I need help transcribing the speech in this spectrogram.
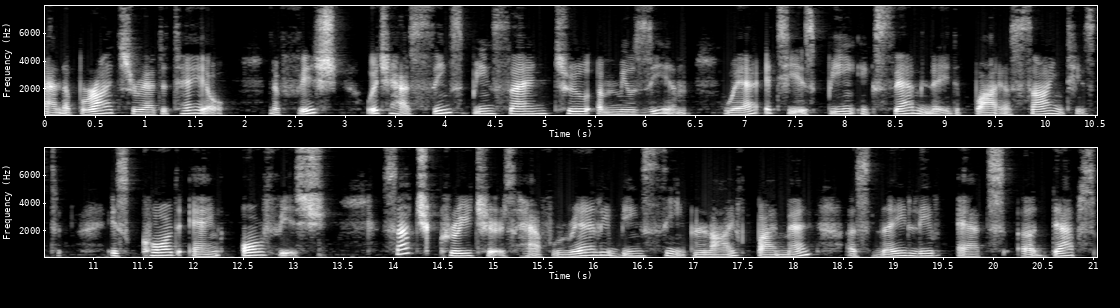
and a bright red tail. The fish which has since been sent to a museum where it is being examined by a scientist, is called an oarfish. Such creatures have rarely been seen alive by man as they live at a depth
